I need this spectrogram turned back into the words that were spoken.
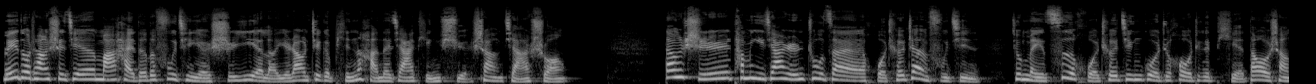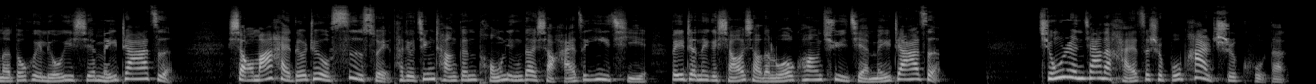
没多长时间，马海德的父亲也失业了，也让这个贫寒的家庭雪上加霜。当时，他们一家人住在火车站附近，就每次火车经过之后，这个铁道上呢都会留一些煤渣子。小马海德只有四岁，他就经常跟同龄的小孩子一起背着那个小小的箩筐去捡煤渣子。穷人家的孩子是不怕吃苦的，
